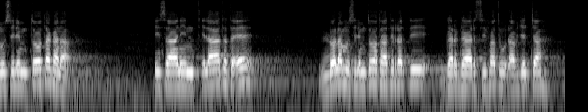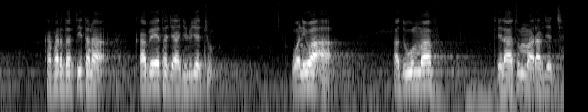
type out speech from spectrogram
muslimtoota kana isaaniin xilaata ta'e lola muslimtootaati irratti gargaarsifatuudhaaf jecha kafardattii tana qabee tajaajilu jechuun wani waa'a aduwwummaaf xilaatummaadhaaf jecha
